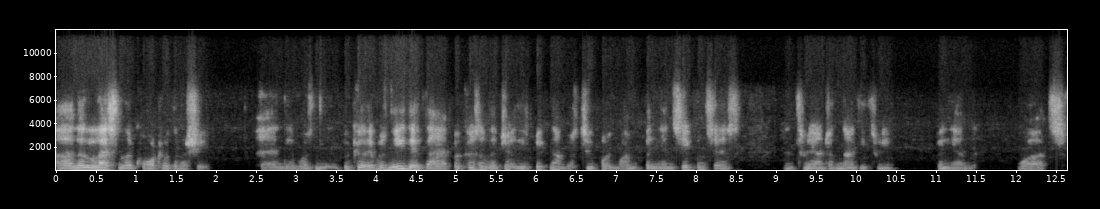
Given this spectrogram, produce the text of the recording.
a little less than a quarter of the machine. And it was because it was needed that because of the these big numbers, 2.1 billion sequences and 393 billion words.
